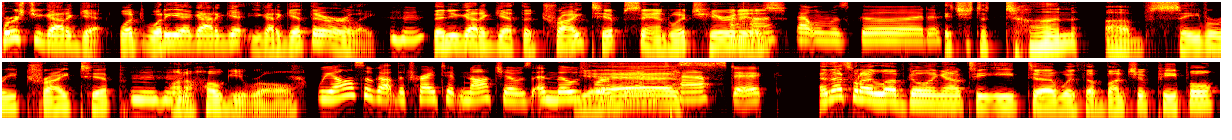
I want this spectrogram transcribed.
First, you got to get what? What do you got to get? You got to get there early. Then you got to get the tri-tip sandwich. Here it is. Mm-hmm. Uh-huh. That one was good. It's just a ton of savory tri-tip Mm-hmm. on a hoagie roll, We also got the tri tip nachos, and those were fantastic. and that's what I love going out to eat uh, with a bunch of people.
